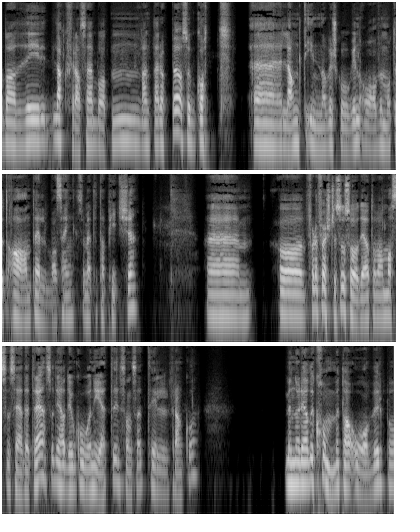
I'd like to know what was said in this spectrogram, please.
Og da hadde de lagt fra seg båten langt der oppe, og så gått eh, langt innover skogen over mot et annet elvebasseng som heter Tapiche. Eh, Og for det første så så de at det var masse CD3, så de hadde jo gode nyheter sånn sett til Franco. Men når de hadde kommet da over på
